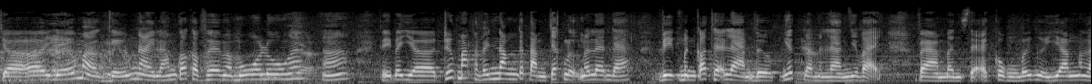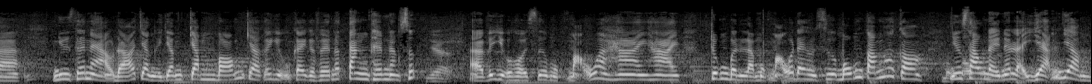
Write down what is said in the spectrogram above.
trời ơi nếu mà kiểu này là không có cà phê mà mua luôn á. Đó thì bây giờ trước mắt là phải nâng cái tầm chất lượng nó lên đã. Việc mình có thể làm được nhất là mình làm như vậy. Và mình sẽ cùng với người dân là như thế nào đó cho người dân chăm bón cho cái vụ cây cà phê nó tăng thêm năng suất. Dạ. à, ví dụ hồi xưa một mẫu à, hai hai trung bình là một mẫu ở đây hồi xưa 4 tấn á con? Nhưng sau này nó lại giảm dần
